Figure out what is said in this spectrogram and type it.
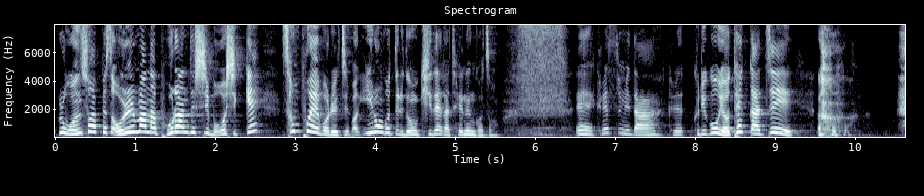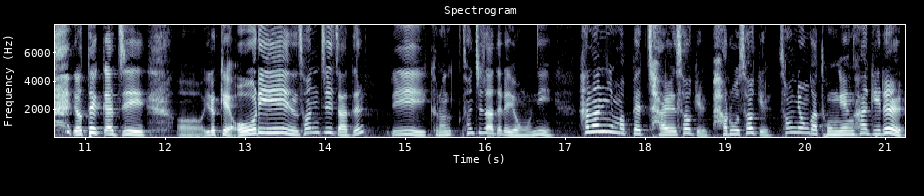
그리고 원수 앞에서 얼마나 보란 듯이 멋있게 선포해 버릴지 막 이런 것들이 너무 기대가 되는 거죠. 네, 그랬습니다. 그래, 그리고 여태까지 여태까지 어, 이렇게 어린 선지자들이 그런 선지자들의 영혼이 하나님 앞에 잘 서길, 바로 서길, 성령과 동행하기를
